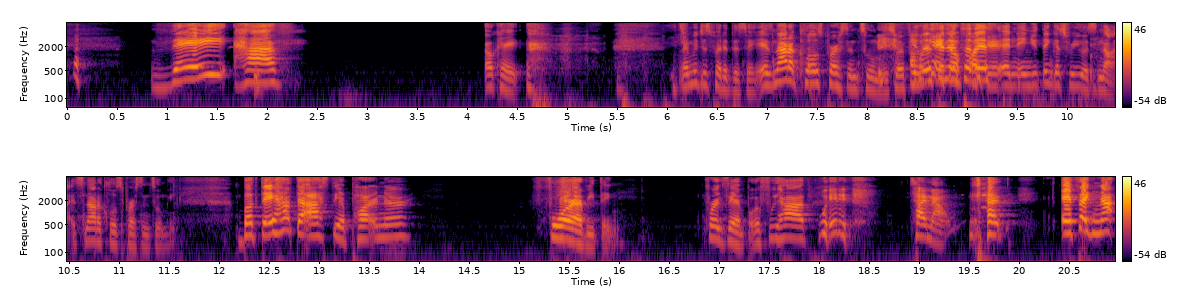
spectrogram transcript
they have okay. Let me just put it this way. It's not a close person to me. So if you're Okay, listening so to this it. and, and you think it's for you, it's not. It's not a close person to me. But they have to ask their partner for everything. For example, if we have Wait, time out. It's like not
